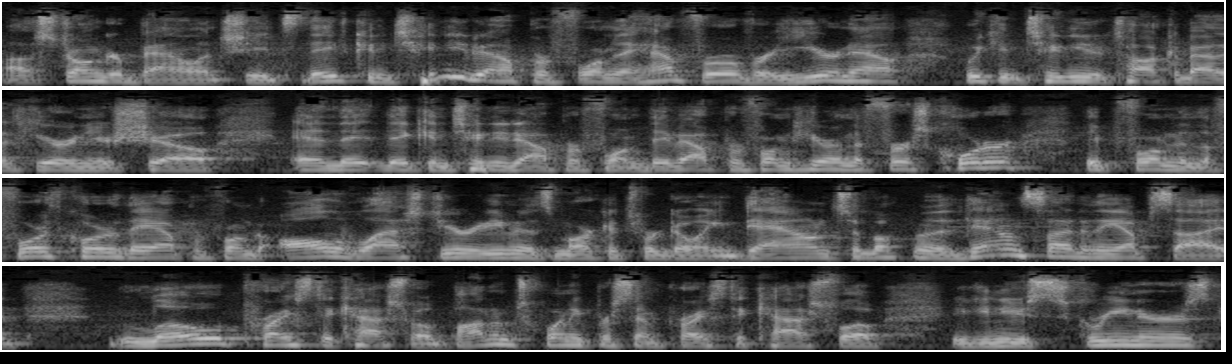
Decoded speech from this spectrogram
uh, stronger balance sheets. They've continued to outperform. They have for over a year now. We continue to talk about it here in your show, and they, they continue to outperform. They've outperformed here in the first quarter. They performed in the fourth quarter. They outperformed all of last year, even as markets were going down. So both on the downside and the upside, low price to cash flow, bottom 20% price to cash flow. You can use screeners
